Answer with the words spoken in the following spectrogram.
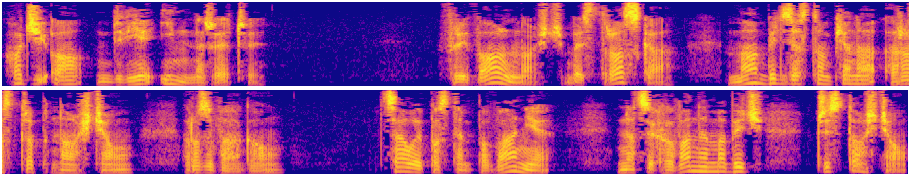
Chodzi o dwie inne rzeczy. Frywolność, beztroska ma być zastąpiona roztropnością, rozwagą. Całe postępowanie nacechowane ma być czystością.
